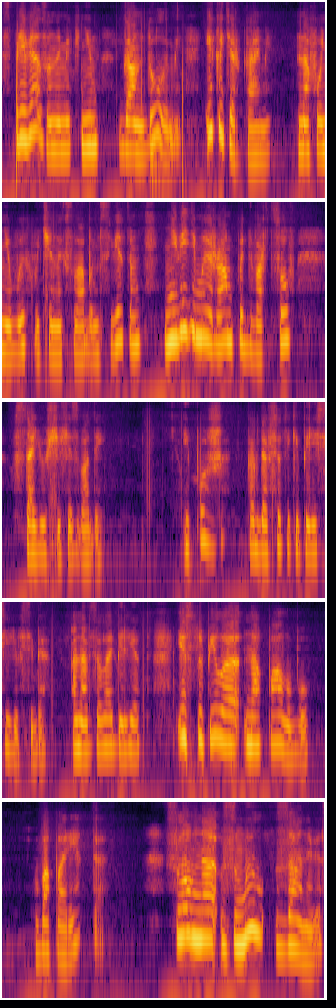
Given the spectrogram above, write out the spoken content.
с привязанными к ним гондолами и катерками, на фоне выхваченных слабым светом невидимой рампы дворцов, встающих из воды. И позже, когда все-таки пересилив себя, она взяла билет и ступила на палубу, Вапоретто словно взмыл занавес,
